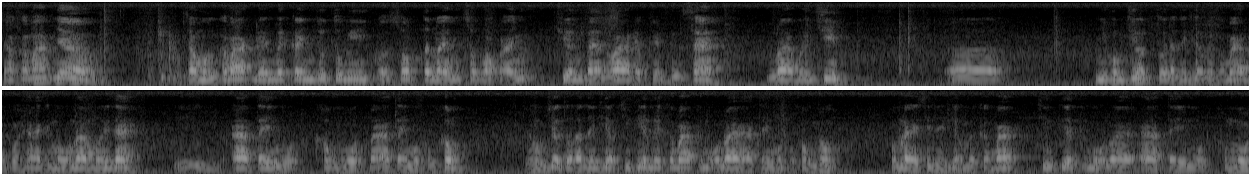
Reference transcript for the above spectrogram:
chào các bác nhá. Chào mừng các bác đến với kênh youtube của shop Tân Ánh shop Ngọc Ánh chuyên về loa điều khiển từ xa loa bơi chim. À, như hôm trước tôi đã giới thiệu với các bác có hai cái mẫu loa mới ra thì AT101 và AT100 thì hôm trước tôi đã giới thiệu chi tiết với các bác cái bộ loa AT100 rồi. Hôm nay xin giới thiệu với các bác chi tiết cái bộ loa AT101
